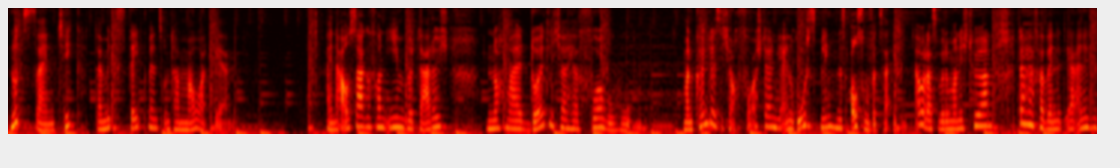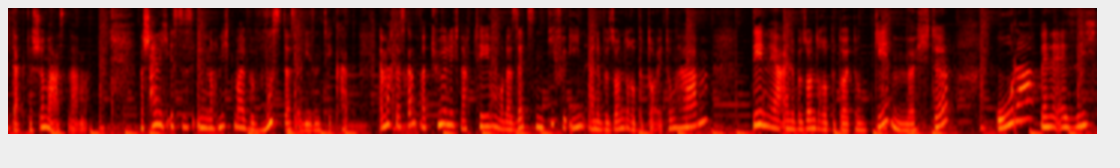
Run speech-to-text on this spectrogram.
nutzt seinen Tick, damit Statements untermauert werden. Eine Aussage von ihm wird dadurch nochmal deutlicher hervorgehoben. Man könnte es sich auch vorstellen wie ein rotes blinkendes Ausrufezeichen, aber das würde man nicht hören, daher verwendet er eine didaktische Maßnahme. Wahrscheinlich ist es ihm noch nicht mal bewusst, dass er diesen Tick hat. Er macht das ganz natürlich nach Themen oder Sätzen, die für ihn eine besondere Bedeutung haben, denen er eine besondere Bedeutung geben möchte oder wenn er sich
